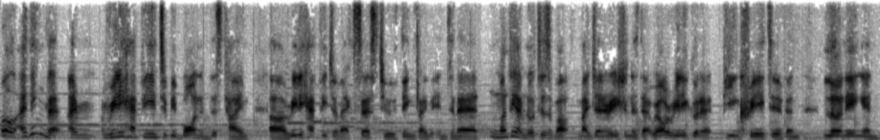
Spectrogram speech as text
Well, I think that I'm really happy to be born in this time, uh, really happy to have access to things like the internet. One thing I've noticed about my generation is that we're all really good at being creative and learning and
